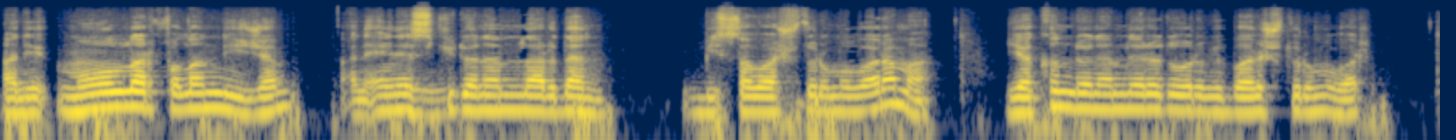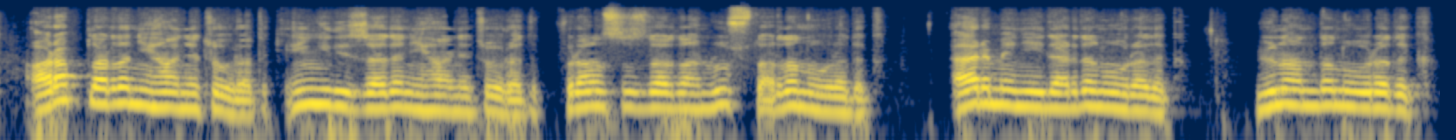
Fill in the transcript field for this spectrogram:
Hani Moğollar falan diyeceğim. Hani en eski dönemlerden bir savaş durumu var ama yakın dönemlere doğru bir barış durumu var. Araplardan ihanete uğradık. İngilizlerden ihanete uğradık. Fransızlardan, Ruslardan uğradık. Ermenilerden uğradık. Yunan'dan uğradık.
